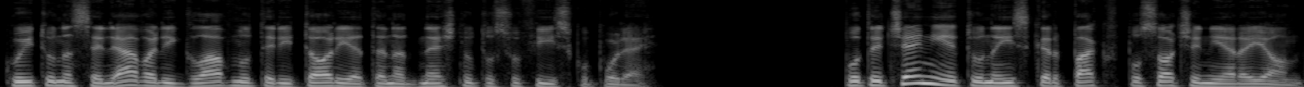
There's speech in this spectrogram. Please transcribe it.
които населявали главно територията на днешното Софийско поле. По течението на Искър пак в посочения район,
